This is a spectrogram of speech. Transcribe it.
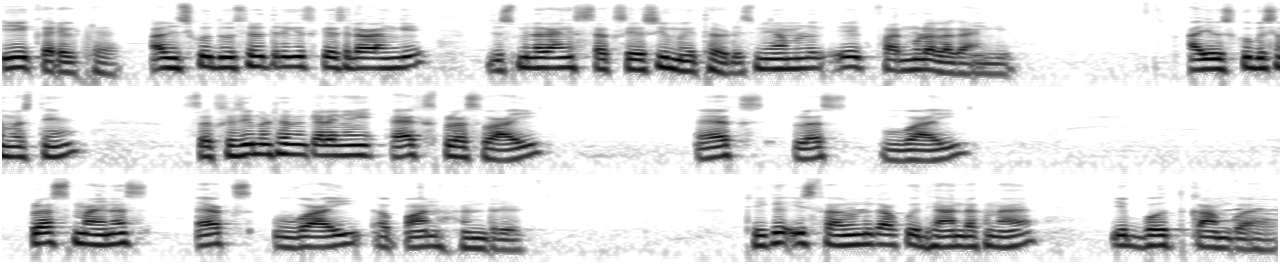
ए करेक्ट है। अब इसको दूसरे तरीके से कैसे लगाएँगे? जिसमें लगाएँगे सक्सेसिव मेथड इसमें हम लोग एक फार्मूला लगाएँगे। आइए उसको भी समझते हैं। सक्सेसिव मेथड में क्या लगाएँगे? X plus Y X plus Y plus minus X Y upon hundred ठीक है? इस फार्मूले का आपको ध्यान रखना है। ये बहुत काम का है।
